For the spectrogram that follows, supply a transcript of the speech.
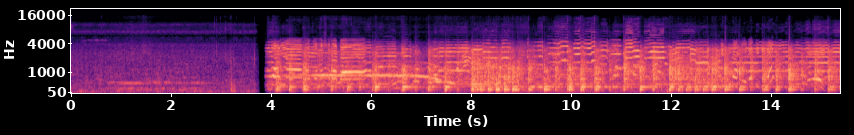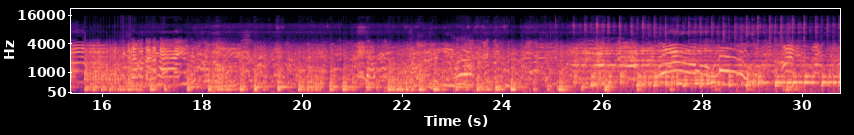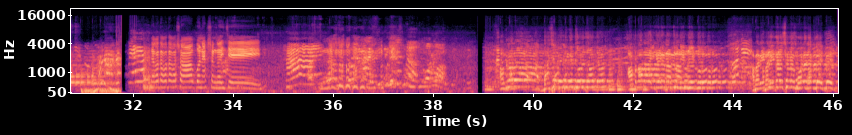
সব বোন একসঙ্গে হয়েছে আপনারা বাসে বেদিকে চলে যান। আপনারা এখানে নাচুন এনজয় করুন। আবার এনজয় করার সময় মনে রাখবেন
